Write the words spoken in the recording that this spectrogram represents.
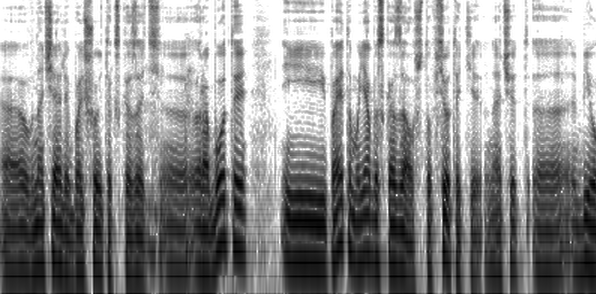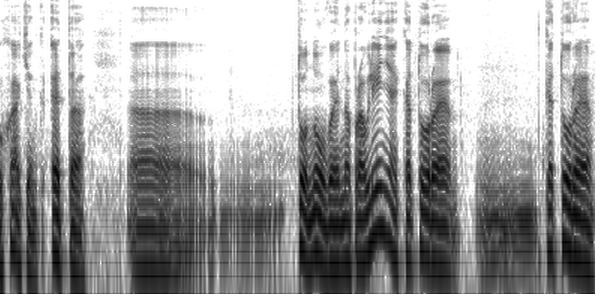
э, в начале большой, так сказать, э, работы, и поэтому я бы сказал, что все-таки, значит, э, биохакинг — это э, то новое направление, которое, которое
